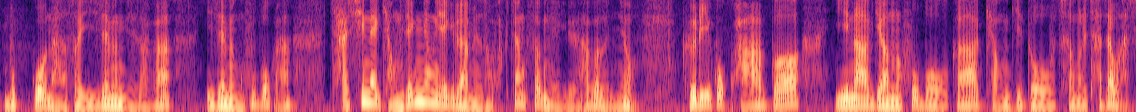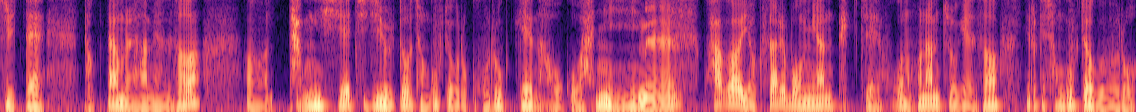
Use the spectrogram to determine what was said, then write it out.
묻고 나서 이재명 지사가 이재명 후보가 자신의 경쟁력 얘기를 하면서 확장성 얘기를 하거든요. 그리고 과거 이낙연 후보가 경기도청을 찾아왔을 때 덕담을 하면서 어, 당시에 지지율도 전국적으로 고르게 나오고 하니 네. 과거 역사를 보면 백제 혹은 호남 쪽에서 이렇게 전국적으로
